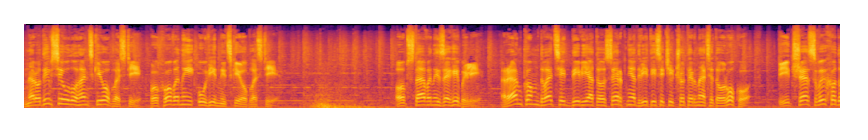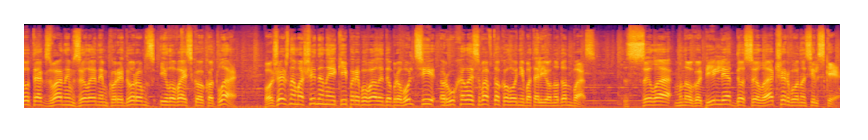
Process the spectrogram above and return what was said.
Народився у Луганській області, похований у Вінницькій області. Обставини загибелі ранком 29 серпня 2014 року. Під час виходу так званим зеленим коридором з Іловайського котла пожежна машина, на якій перебували добровольці, рухалась в автоколоні батальйону Донбас з села Многопілля до села Червоносільське.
